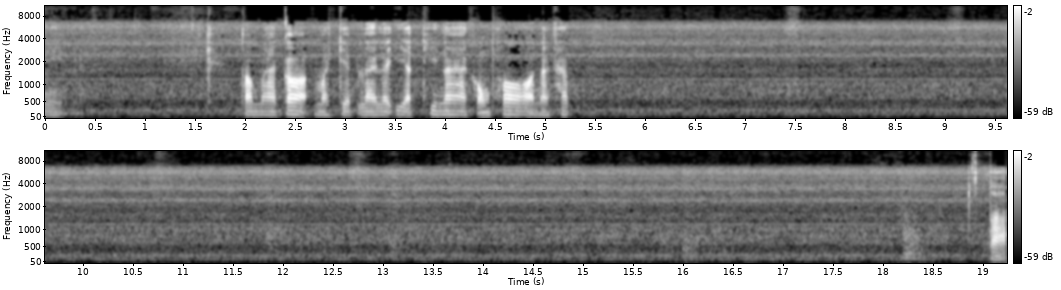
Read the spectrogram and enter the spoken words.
นี่ต่อมาก็มาเก็บรายละเอียดที่หน้าของพ่อนะครับ ตา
